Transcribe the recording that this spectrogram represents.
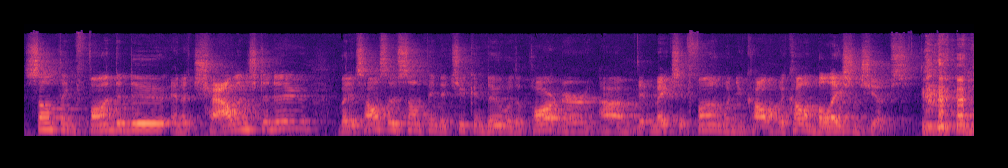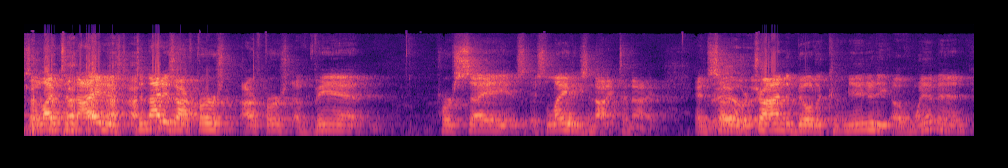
something fun to do and a challenge to do, but it's also something that you can do with a partner um, that makes it fun when you call them. We call them relationships. so like tonight is tonight is our first our first event per se. It's, it's ladies' night tonight, and so we're trying to build a community of women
